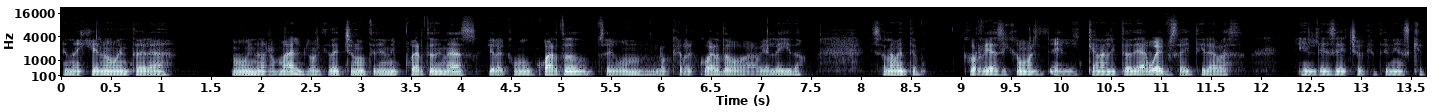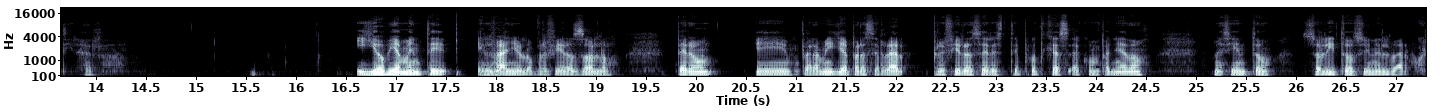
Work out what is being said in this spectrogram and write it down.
en aquel momento era muy normal, porque de hecho no tenía ni puertas ni nada, era como un cuarto, según lo que recuerdo había leído. Solamente corría así como el, canalito de agua y pues ahí tirabas el desecho que tenías que tirar. Y obviamente el baño lo prefiero solo, pero eh, para mí ya para cerrar, prefiero hacer este podcast acompañado. Me siento solito sin el bárbol.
